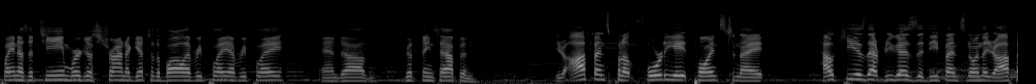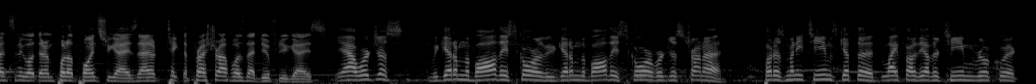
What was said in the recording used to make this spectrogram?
playing as a team, we're just trying to get to the ball every play, every play, and uh, good things happen. Your offense put up 48 points tonight. How key is that for you guys, the defense, knowing that your offense is going to go out there and put up points for you guys? That take the pressure off? What does that do for you guys? Yeah, we're just we get them the ball, they score. We get them the ball, they score. We're just trying to put as many teams, get the life out of the other team real quick.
